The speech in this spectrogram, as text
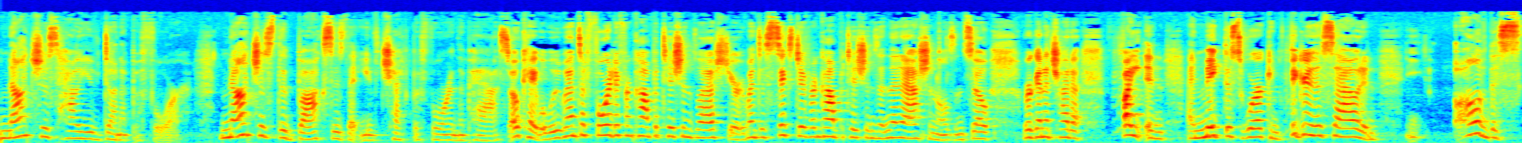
Not just how you've done it before, not just the boxes that you've checked before in the past. Okay, well, we went to four different competitions last year. We went to six different competitions in the nationals. And so we're going to try to fight and, and make this work and figure this out. And all of this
